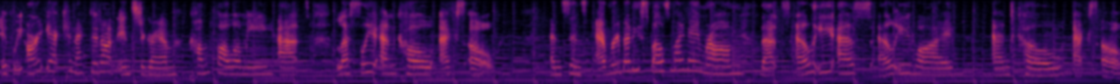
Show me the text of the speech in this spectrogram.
If we aren't yet connected on Instagram, come follow me at Lesley and Co XO. And since everybody spells my name wrong, that's L E S L E Y and Co X O.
